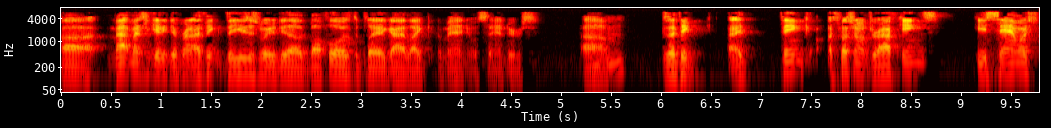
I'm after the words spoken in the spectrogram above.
uh, Matt mentioned getting different. I think the easiest way to do that with Buffalo is to play a guy like Emmanuel Sanders. Um, mm-hmm because I think I think especially on DraftKings, he's sandwiched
